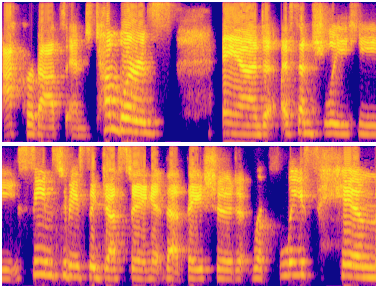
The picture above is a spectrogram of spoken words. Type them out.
acrobats and tumblers, and essentially he seems to be suggesting that they should replace him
